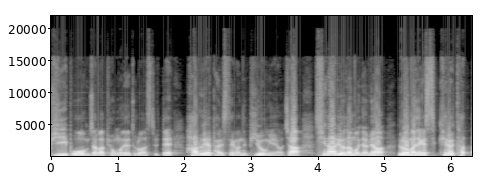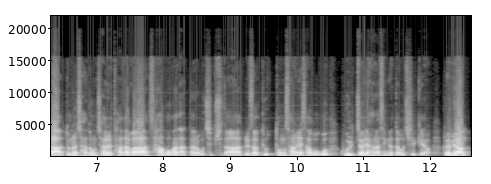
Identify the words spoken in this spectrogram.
비보험자가 병원에 들어왔을 때 하루에 발생하는 비용이에요. 자, 시나리오는 뭐냐면 여러분 만약에 스키를 탔다 또는 자동차를 타다가 사고가 났다라고 칩시다. 그래서 교통상해 사고고 골절이 하나 생겼다고 칠게요. 그러면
